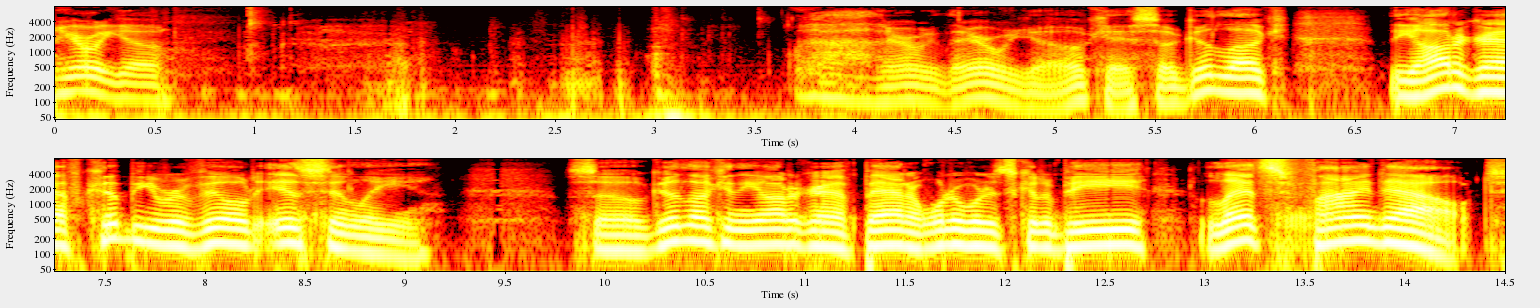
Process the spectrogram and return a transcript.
Here we go. Ah, there we there we go. Okay, so good luck. The autograph could be revealed instantly. So good luck in the autograph bat. I wonder what it's going to be. Let's find out.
